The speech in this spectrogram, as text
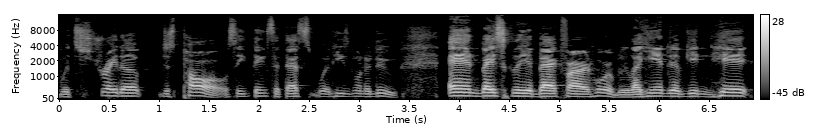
with straight up just paws. He thinks that that's what he's going to do. And basically, it backfired horribly. Like, he ended up getting hit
